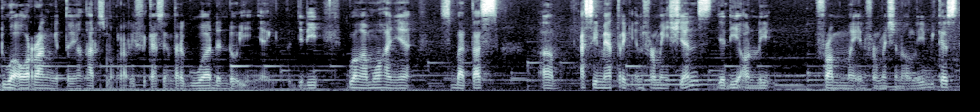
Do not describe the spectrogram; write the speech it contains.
dua orang gitu yang harus mengklarifikasi antara gue dan doinya gitu. Jadi gue nggak mau hanya sebatas um, asymmetric informations jadi only from my information only because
